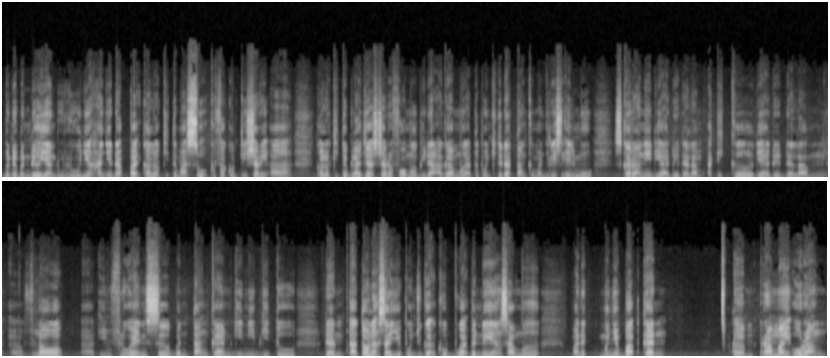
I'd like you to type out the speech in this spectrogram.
Benda-benda yang dulunya hanya dapat kalau kita masuk ke fakulti syariah kalau kita belajar secara formal bidang agama ataupun kita datang ke majlis ilmu sekarang ni dia ada dalam artikel dia ada dalam uh, vlog uh, influencer bentangkan begini begitu. Dan tak tahulah saya pun juga ke buat benda yang sama mana menyebabkan um, ramai orang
